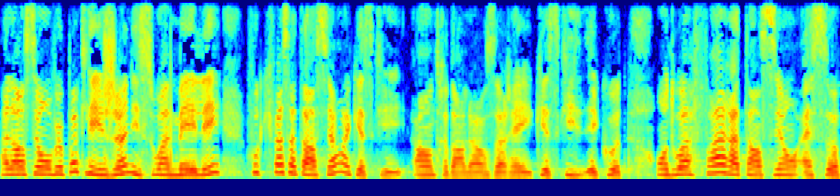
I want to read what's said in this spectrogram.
Alors, si on veut pas que les jeunes ils soient mêlés, faut qu'ils fassent attention à ce qui entre dans leurs oreilles, qu'est-ce qu'ils écoutent. On doit faire attention à ça.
